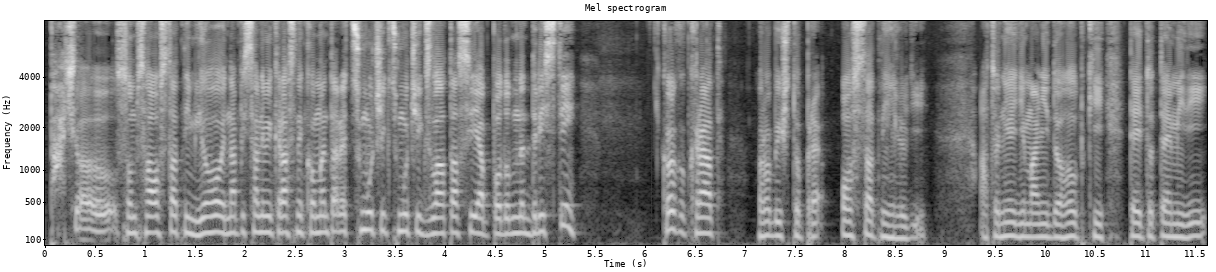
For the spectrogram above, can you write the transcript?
páčil som sa ostatným, jo, napísali mi krásne komentáre, cmučik, cmučik, zlata si a podobné dristy. Koľkokrát robíš to pre ostatných ľudí. A to nejdem ani do hĺbky tejto témy,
